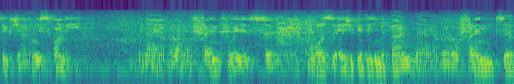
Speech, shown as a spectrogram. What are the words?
speak Japanese only. I have a friend who is uh, was educated in Japan. I have a friend uh,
